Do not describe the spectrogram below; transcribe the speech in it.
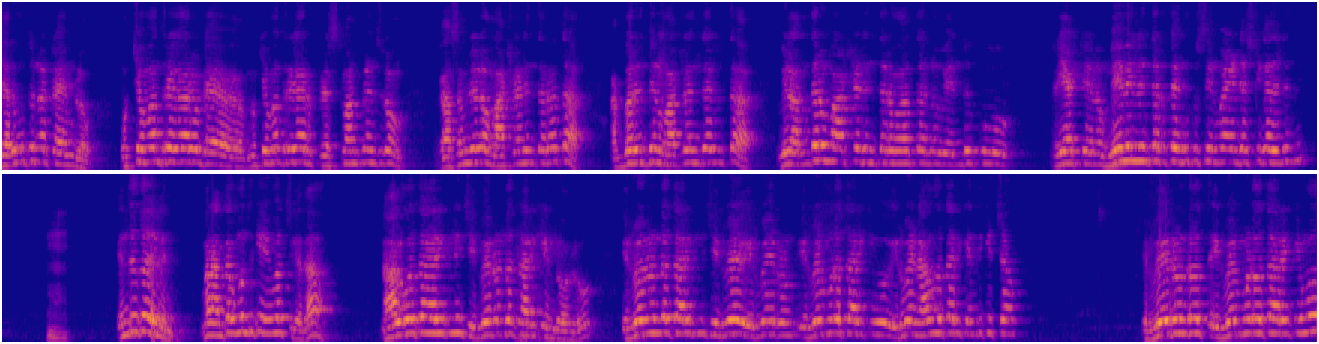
జరుగుతున్న టైంలో ముఖ్యమంత్రి గారు ముఖ్యమంత్రి గారు ప్రెస్ కాన్ఫరెన్స్లో అసెంబ్లీలో మాట్లాడిన తర్వాత అక్బరుద్దీన్ మాట్లాడిన తర్వాత వీళ్ళందరూ మాట్లాడిన తర్వాత నువ్వు ఎందుకు రియాక్ట్ అయినావు. మేము వెళ్ళిన తర్వాత ఎందుకు సినిమా ఇండస్ట్రీ కదిలింది. ఎందుకు కదిలింది మరి అంతకు ముందుకి ఇవ్వచ్చు కదా. నాలుగో తారీఖు నుంచి ఇరవై రెండో తారీఖు ఎన్ని రోజులు? ఇరవై రెండో తారీఖు నుంచి ఇరవై ఇరవై రెండు ఇరవై మూడో తారీఖు ఇరవై నాలుగో తారీఖు ఎందుకు ఇచ్చావు? ఇరవై రెండో ఇరవై మూడో తారీఖు ఏమో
